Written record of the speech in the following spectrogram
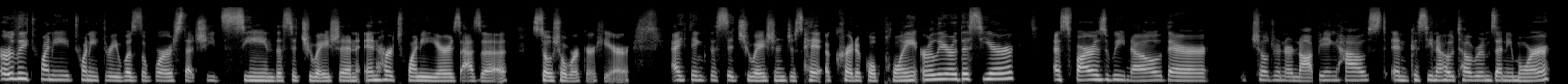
Early 2023 was the worst that she'd seen the situation in her 20 years as a social worker here. I think the situation just hit a critical point earlier this year. As far as we know, their children are not being housed in casino hotel rooms anymore,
